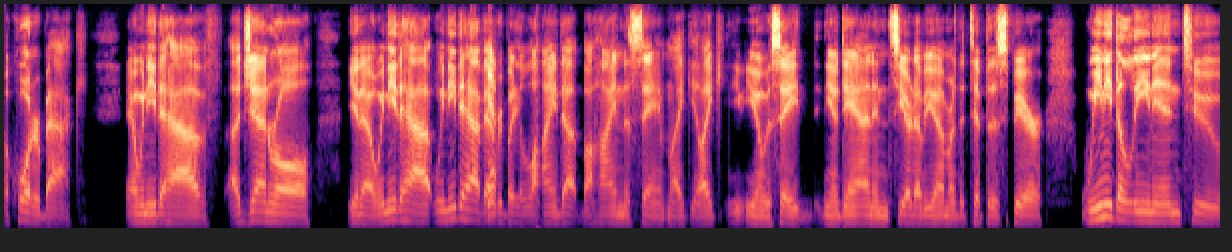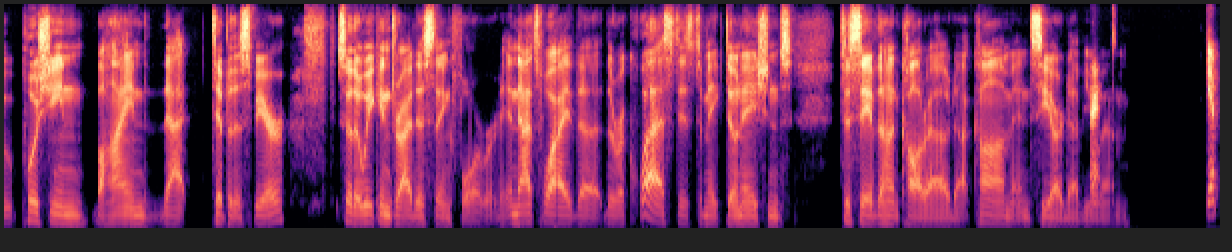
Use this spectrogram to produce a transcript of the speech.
a quarterback and we need to have a general you know we need to have we need to have Yep. everybody lined up behind the same like like you know say you know dan and crwm are the tip of the spear we need to lean into pushing behind that tip of the spear so that we can drive this thing forward. And that's why the the request is to make donations to save the hunt savethehuntcolorado.com and crwm Yep.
